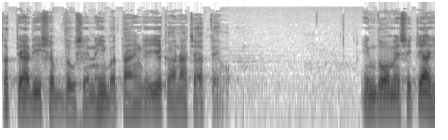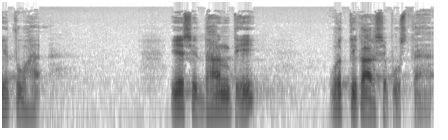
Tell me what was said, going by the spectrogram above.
सत्यादि शब्द उसे नहीं बताएँगे, ये कहना चाहते हो। इन दो में से क्या हेतु है? ये सिद्धांति वृत्तिकार से पूछते हैं।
